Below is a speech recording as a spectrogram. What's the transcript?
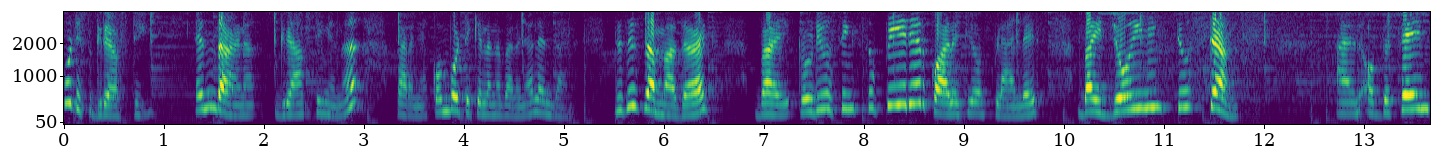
വാട്ട് ഇസ് ഗ്രാഫ്റ്റിംഗ് എന്താണ് ഗ്രാഫ്റ്റിംഗ് എന്ന് പറഞ്ഞാൽ കൊമ്പൊട്ടിക്കൽ എന്ന് പറഞ്ഞാൽ എന്താണ്? This is the method by producing superior quality of plants by joining two stems and of the same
